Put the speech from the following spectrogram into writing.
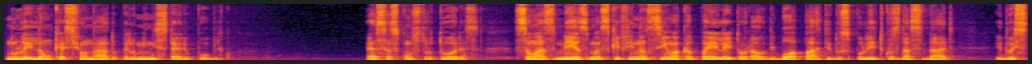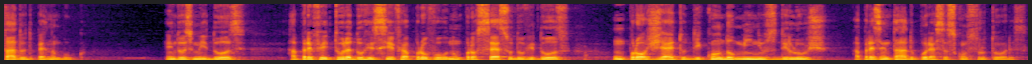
no leilão questionado pelo Ministério Público. Essas construtoras são as mesmas que financiam a campanha eleitoral de boa parte dos políticos da cidade e do estado de Pernambuco. Em 2012, a Prefeitura do Recife aprovou, num processo duvidoso, um projeto de condomínios de luxo apresentado por essas construtoras.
